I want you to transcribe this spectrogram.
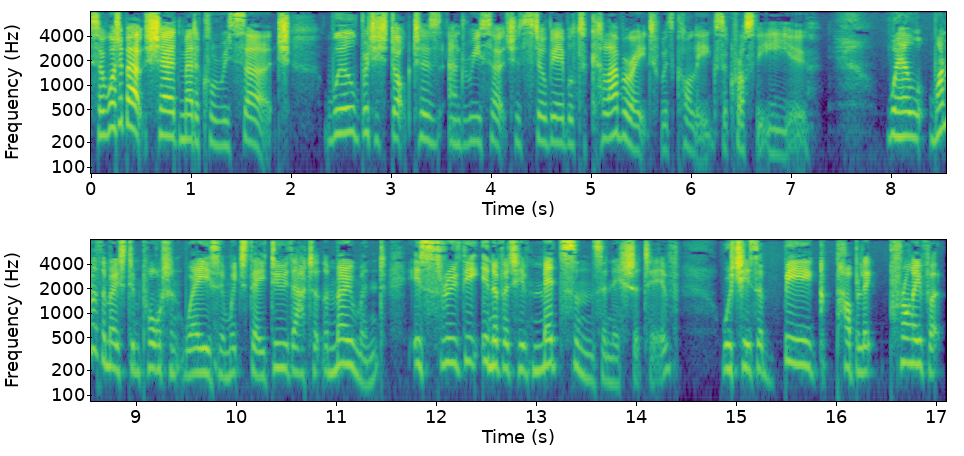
So, what about shared medical research? Will British doctors and researchers still be able to collaborate with colleagues across the EU? Well, one of the most important ways in which they do that at the moment is through the Innovative Medicines Initiative, which is a big public private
